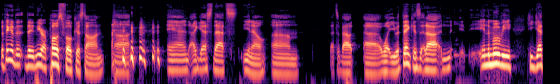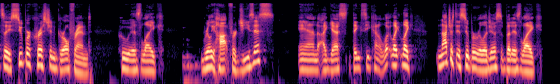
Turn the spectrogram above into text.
the thing that the, the New York Post focused on, uh, and I guess that's you know um, that's about uh, what you would think is that uh, in the movie he gets a super Christian girlfriend who is like really hot for Jesus, and I guess thinks he kind of look like like not just is super religious, but is like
